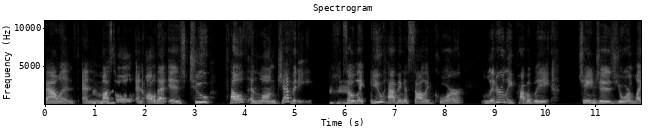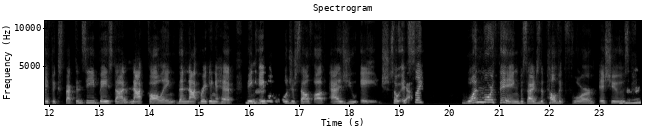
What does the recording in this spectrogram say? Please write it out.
balance and mm-hmm. muscle and all that is to health and longevity Mm-hmm. So, like you having a solid core literally probably changes your life expectancy based on not falling, then not breaking a hip, being mm-hmm. able to hold yourself up as you age. So, it's yeah. like one more thing besides the pelvic floor issues mm-hmm.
